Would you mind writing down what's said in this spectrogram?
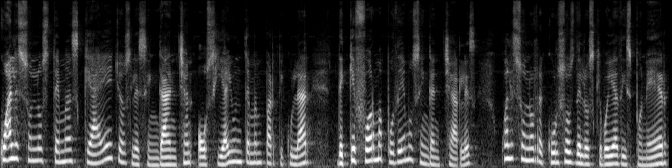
cuáles son los temas que a ellos les enganchan o si hay un tema en particular, de qué forma podemos engancharles, cuáles son los recursos de los que voy a disponer,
